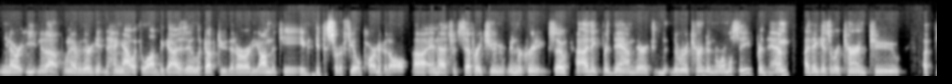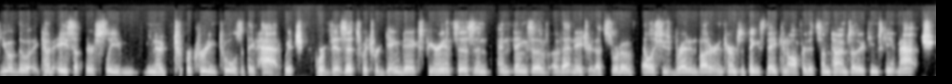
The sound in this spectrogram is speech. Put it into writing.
you know, are eating it up whenever they're getting to hang out with a lot of the guys they look up to that are already on the team and get to sort of feel a part of it all. Uh, and that's what separates you in, in recruiting. So I think for them, they're the return to normalcy for them I think is a return to a few of the kind of ace up their sleeve, you know, t- recruiting tools that they've had, which were visits, which were game day experiences, and and things of of that nature. That's sort of LSU's bread and butter in terms of things they can offer that sometimes other teams can't match.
